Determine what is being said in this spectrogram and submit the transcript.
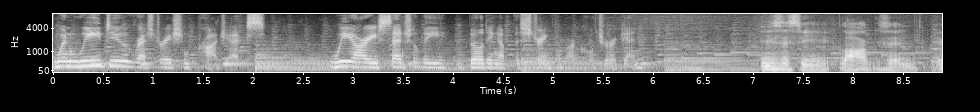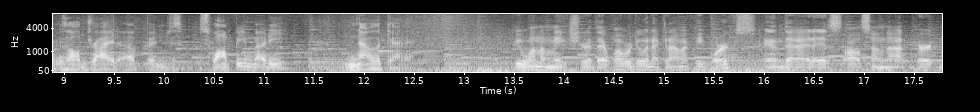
When we do restoration projects, we are essentially building up the strength of our culture again. You used to see logs and it was all dried up and just swampy, muddy. Now look at it. We want to make sure that what we're doing economically works and that it's also not hurting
